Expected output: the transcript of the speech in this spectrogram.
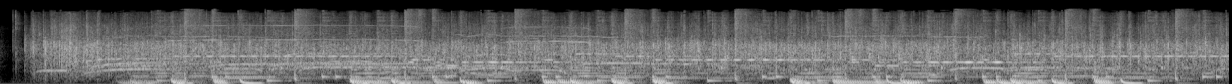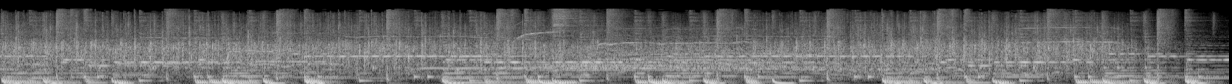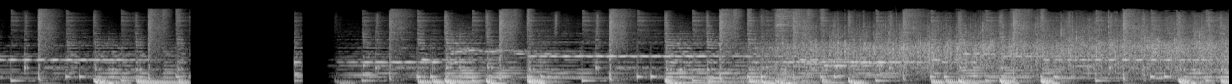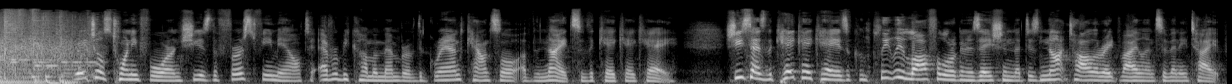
24, and she is the first female to ever become a member of the Grand Council of the Knights of the KKK. She says the KKK is a completely lawful organization that does not tolerate violence of any type.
